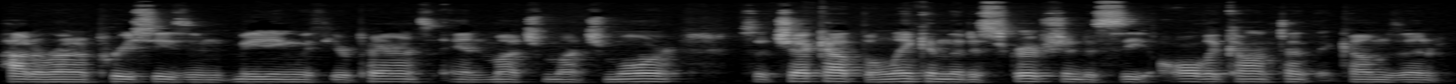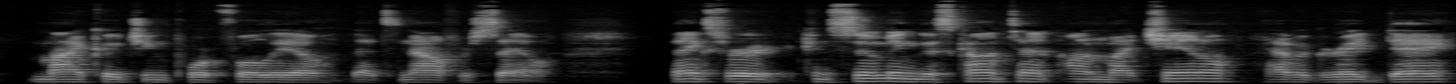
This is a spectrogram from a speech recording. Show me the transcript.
how to run a preseason meeting with your parents, and much, much more. So check out the link in the description to see all the content that comes in my coaching portfolio that's now for sale. Thanks for consuming this content on my channel. Have a great day.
